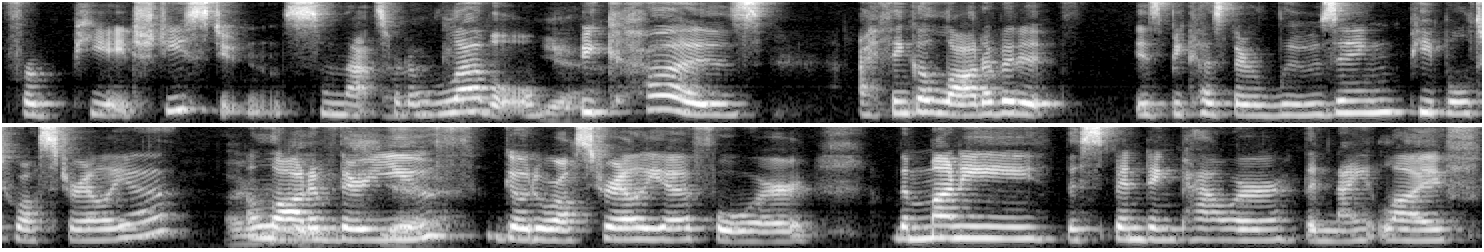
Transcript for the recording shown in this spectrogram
for PhD students and that sort of Okay. level Yeah. because I think a lot of it is because they're losing people to Australia. A lot of their Yeah. youth go to Australia for the money, the spending power, the nightlife.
